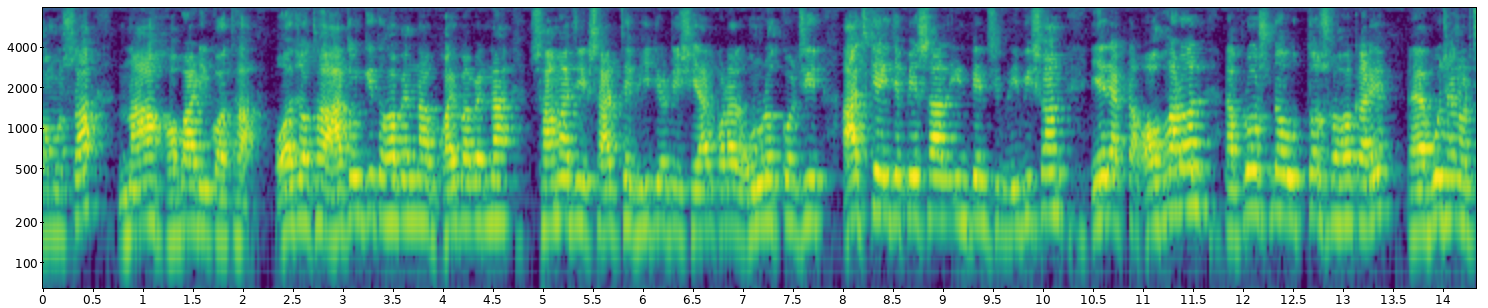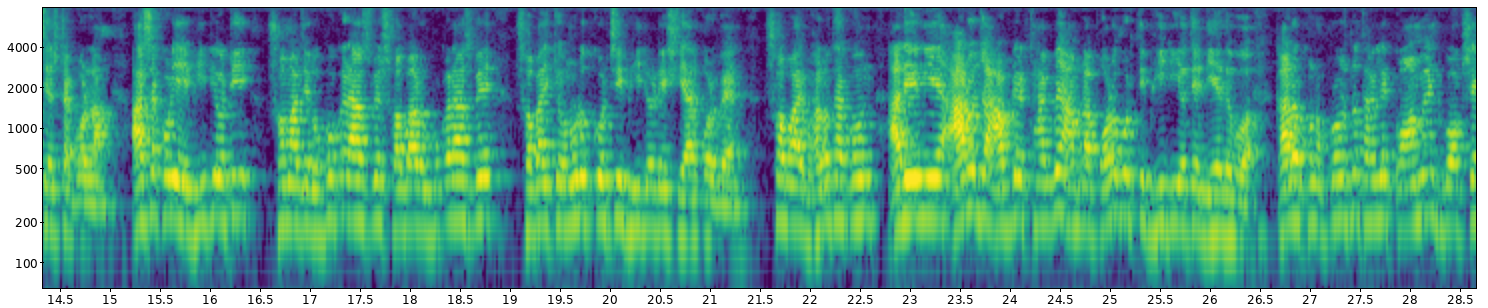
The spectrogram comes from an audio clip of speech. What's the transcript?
সমস্যা না হবারই কথা। অযথা আতঙ্কিত হবেন না, ভয় পাবেন না। সামাজিক স্বার্থে ভিডিওটি শেয়ার করার অনুরোধ করছি। আজকে এই যে স্পেশাল ইন্টেনসিভ রিভিশন এর একটা ওভারঅল প্রশ্ন উত্তর সহকারে বোঝানোর চেষ্টা করলাম। আশা করি এই ভিডিওটি সমাজের উপকারে আসবে, সবার উপকারে আসবে। সবাইকে অনুরোধ করছি ভিডিওটি শেয়ার করবেন। সবাই ভালো থাকুন। আর এ নিয়ে আরও যা আপডেট থাকবে, আমরা পরবর্তী ভিডিওতে দিয়ে দেবো। কারও কোনো প্রশ্ন থাকলে কমেন্ট বক্সে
